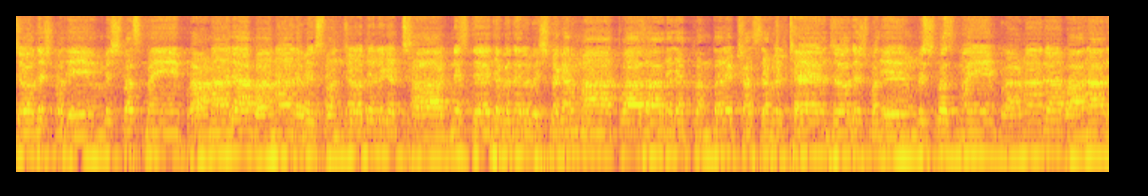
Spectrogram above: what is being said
ज्योतिष्पतीम् विश्वस्मै प्राणायापानाय विश्वम् ज्योतिर्गच्छाग्निस्तेजपतिर्विश्वकर्मा त्वा साधयत्वन्तरिक्षस्य पृष्ठे ज्योतिष्पतीम् विश्वस्मै प्राणायापानाय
